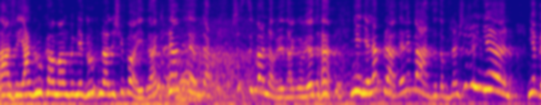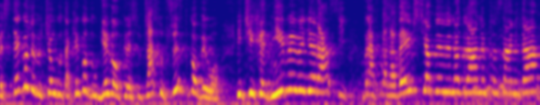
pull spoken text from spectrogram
A, że ja grucham, on by mnie gruchnął, ale się boi, tak? Ja wiem, tak. Wszyscy panowie tak mówią. Tak? Nie, nie, naprawdę, ale bardzo dobrze. Myślę, że nie, no, nie bez tego, żeby w ciągu takiego długiego okresu czasu wszystko było. I ciche dni były nieraz, i brawka na wejścia były nad ranem czasami, tak?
